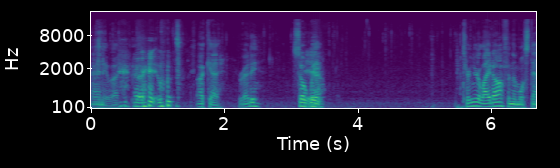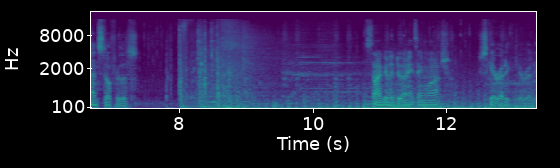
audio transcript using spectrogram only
Anyway. All right. Okay, ready? So Yeah. wait. Turn your light off and then we'll stand still for this. It's not gonna do anything Watch. Just get ready, get ready.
